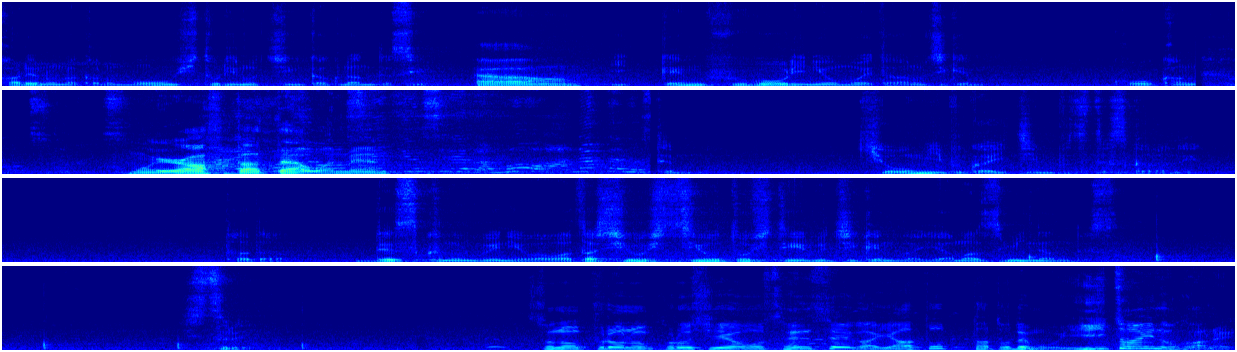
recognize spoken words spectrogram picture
彼の中のもう一人の人格なんですよ。Oh. 一見不合理に思えたあの事件。こう考え Well, you're off about that one, man. 興味深い人物ですからね。ただデスクの上には私を必要としている事件が山積みなんです。失礼。そのプロの殺し屋を先生が雇ったとでも言いたいのかね？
